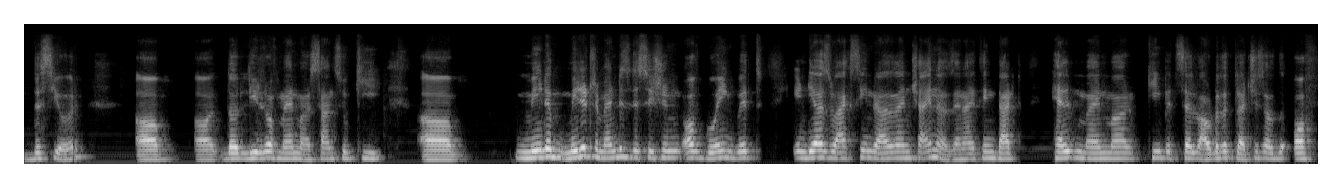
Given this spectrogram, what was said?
this year uh, the leader of Myanmar, San Suu Kyi, uh, made a made a tremendous decision of going with India's vaccine rather than China's, and I think that helped Myanmar keep itself out of the clutches of the, of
